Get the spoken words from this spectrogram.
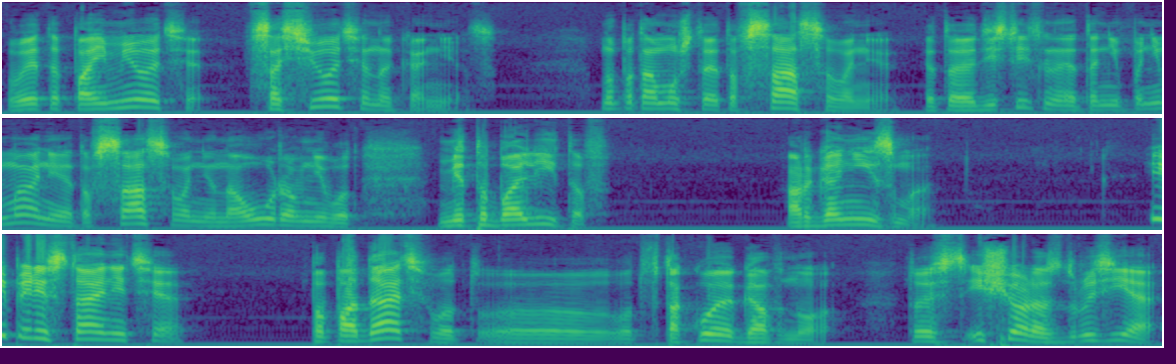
Вы это поймете, всосете наконец. Ну, потому что это всасывание. Это действительно, это не понимание, это всасывание на уровне вот метаболитов организма. И перестанете попадать вот, э, вот в такое говно. То есть, еще раз, друзья,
